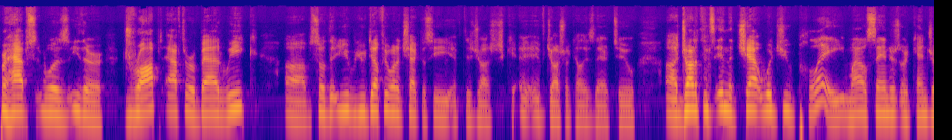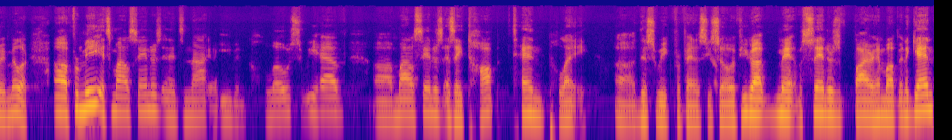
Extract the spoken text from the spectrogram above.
perhaps was either dropped after a bad week. Uh, so that you you definitely want to check to see if the Josh if Joshua Kelley's there too. Uh, Jonathan's in the chat. Would you play Miles Sanders or Kendre Miller? Uh, for me, it's Miles Sanders, and it's not yeah. even close. We have uh, Miles Sanders as a top 10 play uh, this week for fantasy. So if you got Man- Sanders, fire him up. And again,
